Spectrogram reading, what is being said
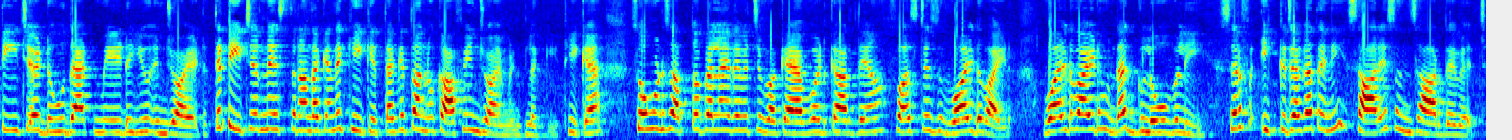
teacher do that made you enjoy it ਤੇ ਟੀਚਰ ਨੇ ਇਸ ਤਰ੍ਹਾਂ ਦਾ ਕਹਿੰਦੇ ਕੀ ਕੀਤਾ ਕਿ ਤੁਹਾਨੂੰ ਕਾਫੀ ਇੰਜੋਇਮੈਂਟ ਲੱਗੀ, ਠੀਕ ਹੈ? ਸੋ ਹੁਣ ਸਭ ਤੋਂ ਪਹਿਲਾਂ ਇਹਦੇ ਵਿੱਚ ਵਕੈਬ ਵਰਡ ਕਰਦੇ ਆ first is world wide world wide ਹੁੰਦਾ ਗਲੋਬਲੀ ਸਿਰਫ ਇੱਕ ਜਗ੍ਹਾ ਤੇ ਨਹੀਂ, ਸਾਰੇ ਸੰਸਾਰ ਦੇ ਵਿੱਚ।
